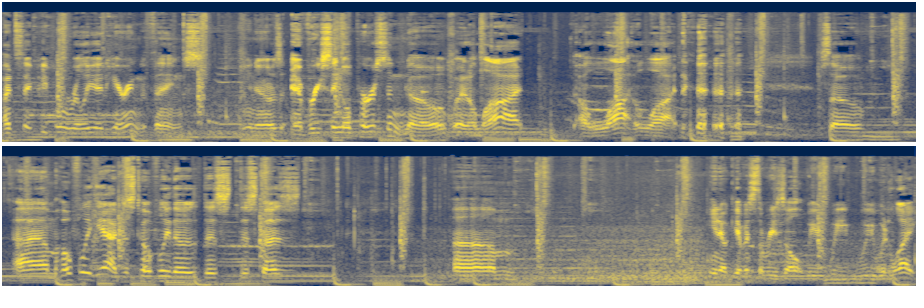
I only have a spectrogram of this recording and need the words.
I'd say people are really adhering to things. You know, is every single person? No, but a lot, a lot, a lot. so, um, hopefully, yeah, just hopefully those this this does, um, you know, give us the result we we, we would like.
